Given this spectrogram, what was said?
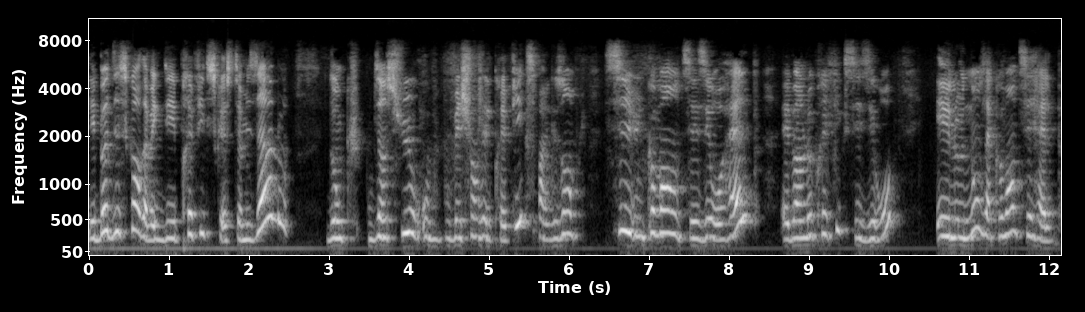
les bots Discord avec des préfixes customisables. Donc, bien sûr, vous pouvez changer le préfixe. Par exemple, si une commande c'est 0 help, eh ben le préfixe c'est 0 et le nom de la commande c'est help.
